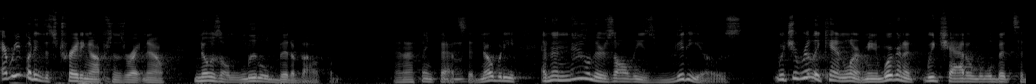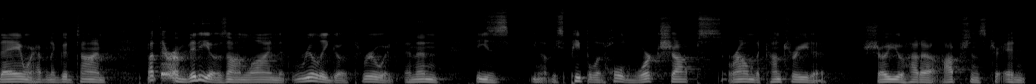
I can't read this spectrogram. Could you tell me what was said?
Everybody that's trading options right now knows a little bit about them, and I think that's it. Nobody. And then now there's all these videos which you really can learn. I mean, we're gonna we chat a little bit today, and we're having a good time. But there are videos online that really go through it, and then these you know these people that hold workshops around the country to show you how to options trade, and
